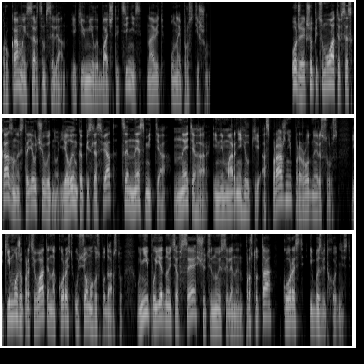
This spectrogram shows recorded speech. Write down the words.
руками і серцем селян, які вміли бачити цінність навіть у найпростішому. Отже, якщо підсумувати все сказане, стає очевидно, ялинка після свят це не сміття, не тягар і не марні гілки, а справжній природний ресурс, який може працювати на користь усьому господарству. У ній поєднується все, що цінує селянин: простота, користь і безвідходність.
